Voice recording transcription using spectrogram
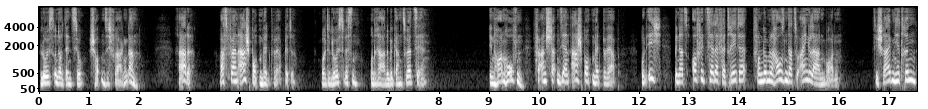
Luis und Audencio schauten sich fragend an. Rade, was für ein Arschbombenwettbewerb bitte? wollte Luis wissen und Rade begann zu erzählen. In Hornhofen veranstalten sie einen Arschbombenwettbewerb und ich bin als offizieller Vertreter von Lümmelhausen dazu eingeladen worden. Sie schreiben hier drin,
